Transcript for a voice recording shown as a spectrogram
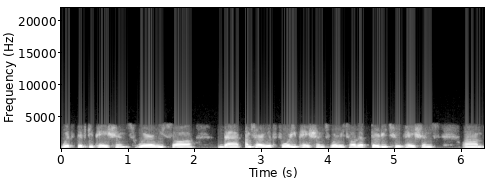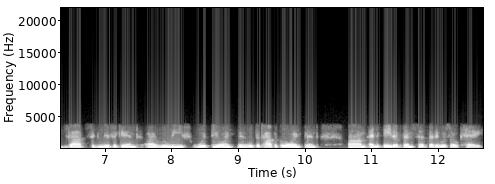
with 50 patients where we saw that, I'm sorry, with 40 patients, where we saw that 32 patients um, got significant uh, relief with the ointment, with the topical ointment, um, and eight of them said that it was okay.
